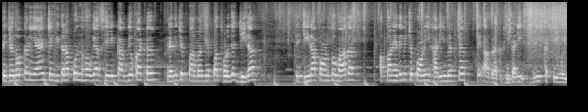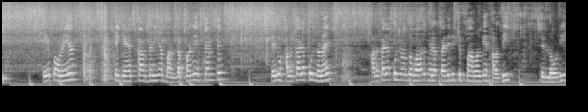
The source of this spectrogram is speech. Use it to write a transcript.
ਤੇ ਜਦੋਂ ਧਨੀਆ ਐਨ ਚੰਗੀ ਤਰ੍ਹਾਂ ਭੁੰਨ ਹੋ ਗਿਆ ਸੇਕ ਕਰ ਦਿਓ ਘੱਟ। ਫਿਰ ਇਹਦੇ 'ਚ ਪਾਵਾਂਗੇ ਆਪਾਂ ਥੋੜਾ ਜਿਹਾ ਜੀਰਾ। ਤੇ ਜੀਰਾ ਪਾਉਣ ਤੋਂ ਬਾਅਦ ਆਪਾਂ ਨੇ ਇਹਦੇ ਵਿੱਚ ਪਾਉਣੀ ਹਰੀ ਮਿਰਚ ਤੇ ਅਦਰਕ, ਠੀਕ ਆ ਜੀ? ਬਰੀਕ ਕੱਟੀ ਹੋਈ। ਇਹ ਪਾਉਣੇ ਆ। ਤੇ ਗੈਸ ਕਰ ਦੇਣੀ ਆ ਬੰਦ ਆਪਾਂ ਨੇ ਇਸ ਟਾਈਮ ਤੇ ਇਹਨੂੰ ਹਲਕਾ ਜਿਹਾ ਭੁੰਨਣਾ ਹੈ। ਹਲਕਾ ਜਿਹਾ ਭੁੰਨਣ ਤੋਂ ਬਾਅਦ ਫਿਰ ਆਪਾਂ ਇਹਦੇ ਵਿੱਚ ਪਾਵਾਂਗੇ ਹਲਦੀ। ਤੇ ਲਓ ਜੀ,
